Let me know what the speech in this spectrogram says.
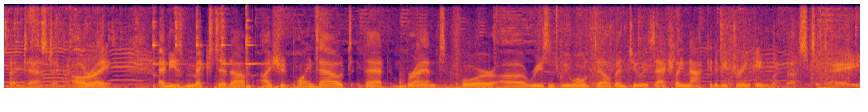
Fantastic. All right. and he's mixed it up. I should point out that Brent, for uh, reasons we won't delve into, is actually not going to be drinking with us today,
